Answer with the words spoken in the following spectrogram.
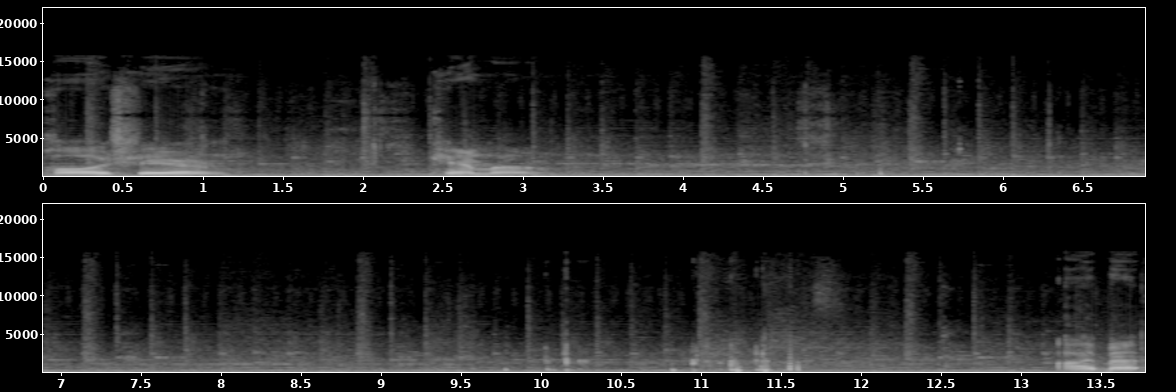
Pause, share, camera. I bet.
